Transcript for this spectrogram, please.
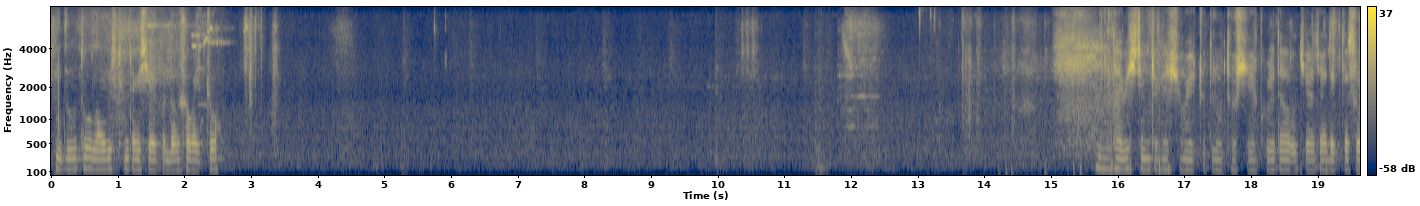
দ্রুত লাইভ স্ট্রিমটাকে শেয়ার করে দাও সবাই একটু। লাইভ স্ট্রিমটাকে সবাই একটু দ্রুত শেয়ার করে দাও, যা যা দেখতেছো।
